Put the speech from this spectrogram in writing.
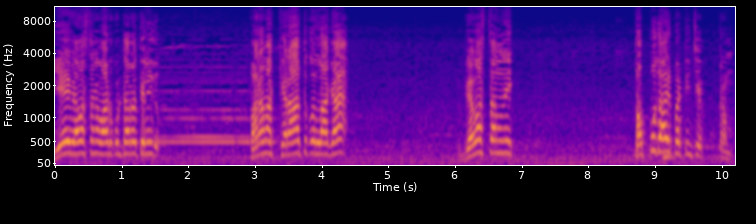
ఏ వ్యవస్థను వాడుకుంటారో తెలీదు. పరమ కిరాతకుల్లాగా వ్యవస్థల్ని తప్పుదారి పట్టించే క్రమం.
